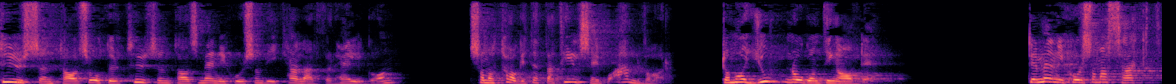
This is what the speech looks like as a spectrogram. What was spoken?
tusentals, åter tusentals människor som vi kallar för helgon, som har tagit detta till sig på allvar. De har gjort någonting av det. Det är människor som har sagt,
